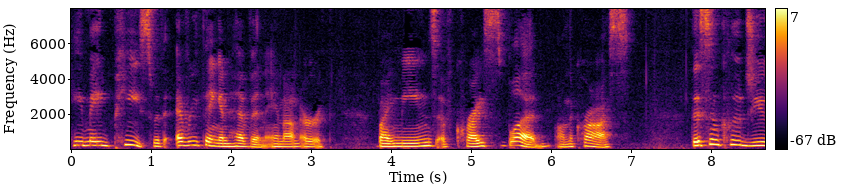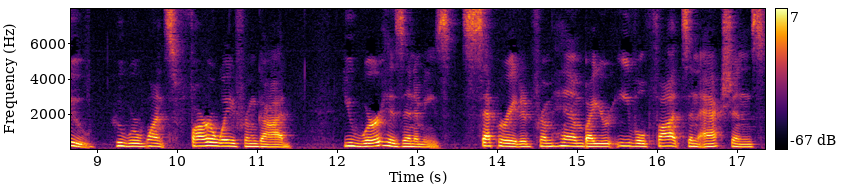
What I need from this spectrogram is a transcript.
He made peace with everything in heaven and on earth by means of Christ's blood on the cross. This includes you who were once far away from God you were his enemies, separated from him by your evil thoughts and actions.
